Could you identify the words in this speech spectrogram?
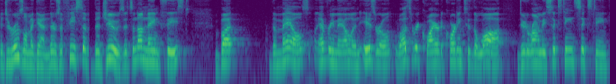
Jerusalem again. There's a feast of the Jews. It's an unnamed feast, but the males, every male in Israel, was required according to the law, Deuteronomy 16 16,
